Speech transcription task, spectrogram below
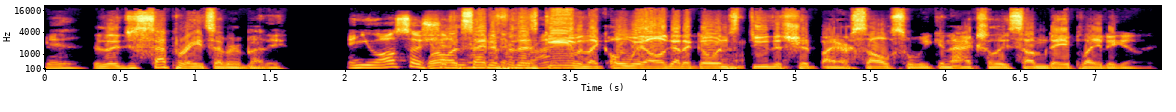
Yeah. 'Cause It just separates everybody. And you also We're all excited for this grind. game and like, oh, we all got to go and do this shit by ourselves so we can actually someday play together.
